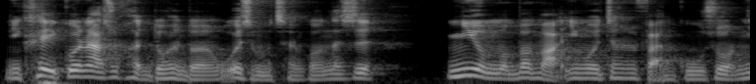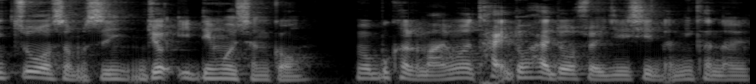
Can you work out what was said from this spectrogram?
你可以归纳出很多很多人为什么成功，但是你有没有办法因为这样去反估说你做了什么事情你就一定会成功？因为不可能嘛，因为太多太多随机性的，你可能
